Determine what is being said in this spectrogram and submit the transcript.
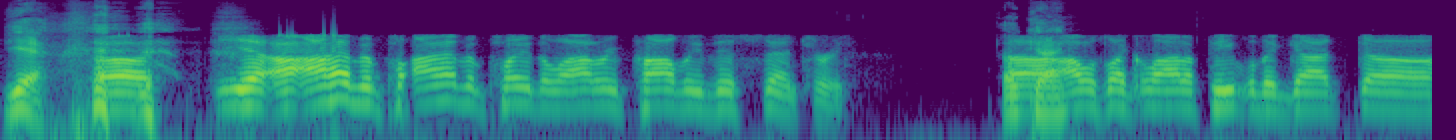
Yeah. uh, yeah, I, I haven't I haven't played the lottery probably this century. Okay. Uh, I was like a lot of people that got uh,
